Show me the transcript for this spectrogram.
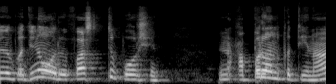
இது பார்த்தீங்கன்னா ஒரு ஃபஸ்ட்டு போர்ஷன் அப்புறம் வந்து பார்த்தீங்கன்னா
